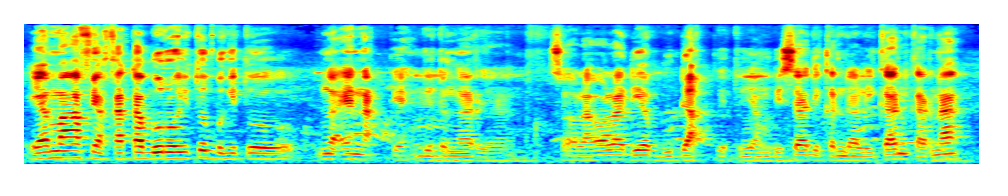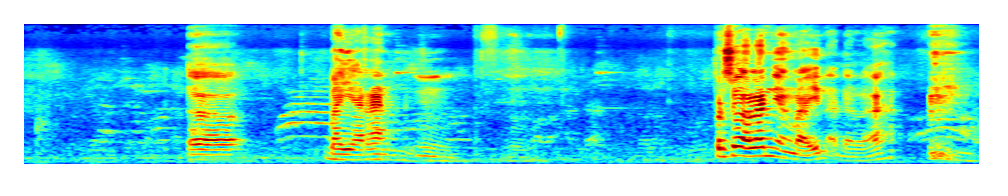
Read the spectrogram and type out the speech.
ya maaf ya kata buruh itu begitu nggak enak ya didengar ya seolah-olah dia budak gitu yang bisa dikendalikan karena eh, bayaran. Hmm. Hmm. Persoalan yang lain adalah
